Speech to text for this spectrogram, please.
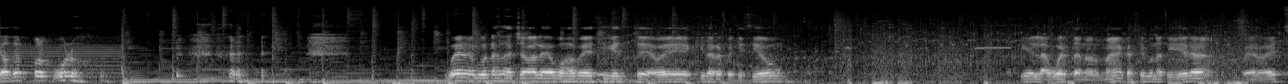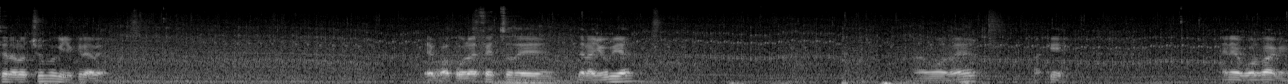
Os den por culo. bueno, pues nada, chavales, vamos a ver siguiente, a ver aquí la repetición. Aquí en la huerta normal, casi con una tiguera. Pero este era lo chungo que yo quería ver. Es guapo el efecto de, de la lluvia. Vamos a ver. Aquí en el Volkswagen.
